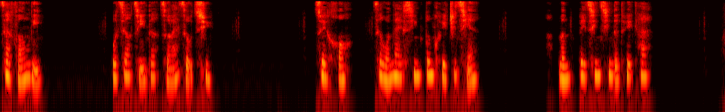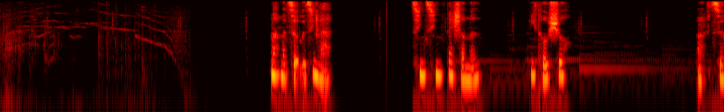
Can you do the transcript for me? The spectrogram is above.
在房里，我焦急的走来走去。最后，在我耐心崩溃之前，门被轻轻的推开，妈妈走了进来，轻轻带上门，低头说：“儿子，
